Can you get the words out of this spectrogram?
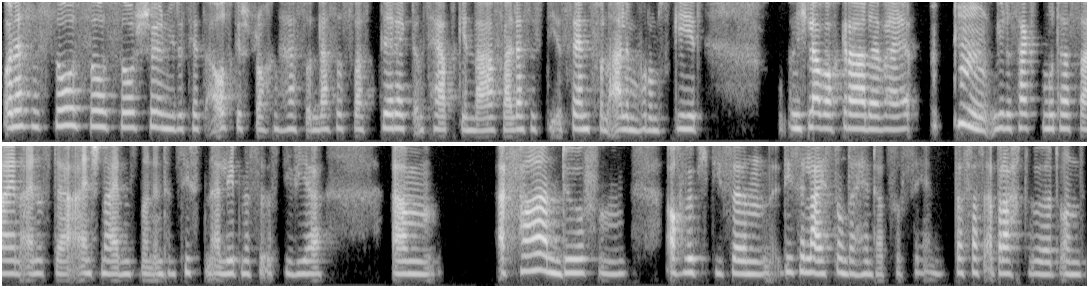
Und es ist so, so, so schön, wie du es jetzt ausgesprochen hast. Und das ist, was direkt ins Herz gehen darf, weil das ist die Essenz von allem, worum es geht. Und ich glaube auch gerade, weil, wie du sagst, Muttersein eines der einschneidendsten und intensivsten Erlebnisse ist, die wir ähm, erfahren dürfen, auch wirklich diesen, diese Leistung dahinter zu sehen, das, was erbracht wird. Und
